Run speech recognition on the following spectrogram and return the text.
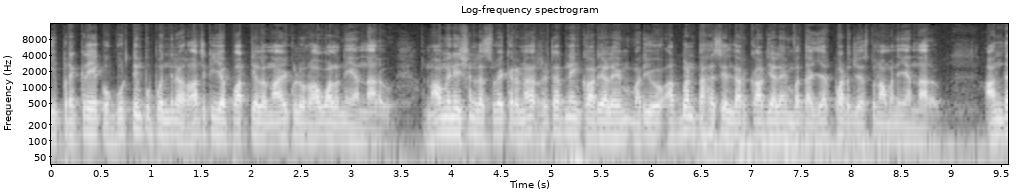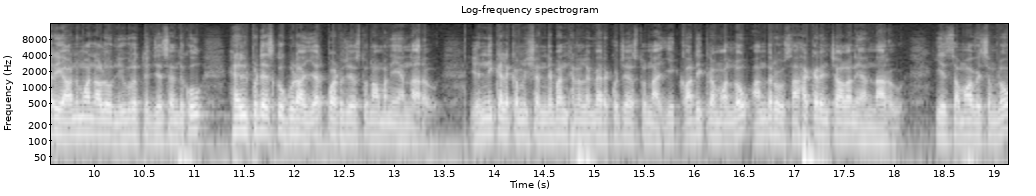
ఈ ప్రక్రియకు గుర్తింపు పొందిన రాజకీయ పార్టీల నాయకులు రావాలని అన్నారు. నామినేషన్ల స్వీకరణ రిటర్నింగ్ కార్యాలయం మరియు అర్బన్ తహసీల్దార్ కార్యాలయం వద్ద ఏర్పాటు చేస్తున్నామని అన్నారు. అందరి అనుమానాలు నివృత్తి చేసేందుకు హెల్ప్ డెస్క్ కూడా ఏర్పాటు చేస్తున్నామని అన్నారు. ఎన్నికల కమిషన్ నిబంధనల మేరకు చేస్తున్న ఈ కార్యక్రమాల్లో అందరూ సహకరించాలని అన్నారు. ఈ సమావేశంలో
